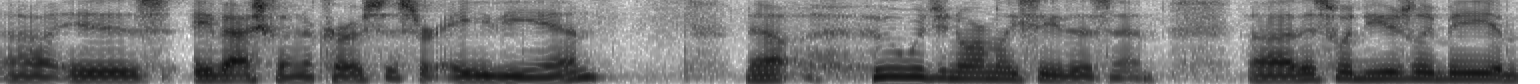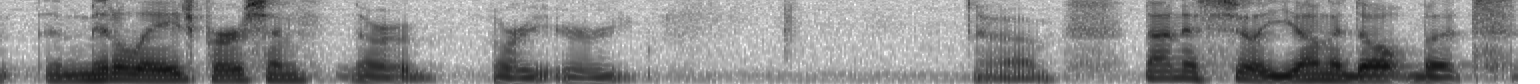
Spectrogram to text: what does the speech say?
uh, is avascular necrosis or AVN. Now, who would you normally see this in? Uh, this would usually be a, a middle-aged person or or, or um, not necessarily young adult, but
